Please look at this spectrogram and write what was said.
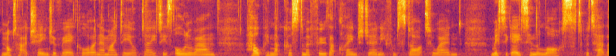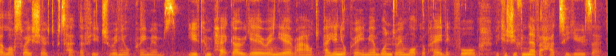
not at a change of vehicle or an MID update. It's all around helping that customer through that claims journey from start to end, mitigating the loss to protect their loss ratio, to protect their future renewal premiums. You can go year in, year out, paying your premium, wondering what you're paying it for because you've never had to use it.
